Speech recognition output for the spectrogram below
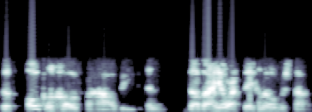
dat ook een groot verhaal biedt. En dat daar heel erg tegenover staat.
